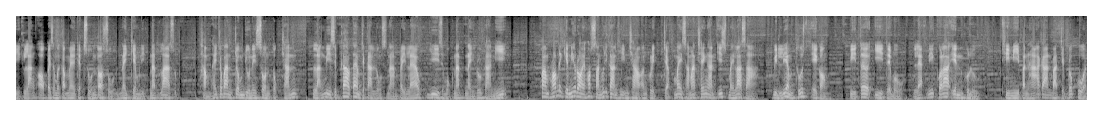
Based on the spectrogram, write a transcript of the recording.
ลีกหลังออกไปเสมอกับแมนเชสเตอร์0ต่อ 0 ในเกมลีกนัดล่าสุดทำให้เจ้าบ้านจมอยู่ในโซนตกชั้น หลังมี 19 แต้มจากการลงสนามไปแล้ว 26 นัดในฤดูกาลนี้ ความพร้อมในเกมนี้รอยฮอตสันผู้จัดการทีมชาวอังกฤษ จะไม่สามารถใช้งานอิสไมลาซาวิลเลียมทุสเอกอง ปีเตอร์อีเตโบ และนิโคล่าเอ็นคูลูที่มีปัญหาอาการบาดเจ็บรบกวน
